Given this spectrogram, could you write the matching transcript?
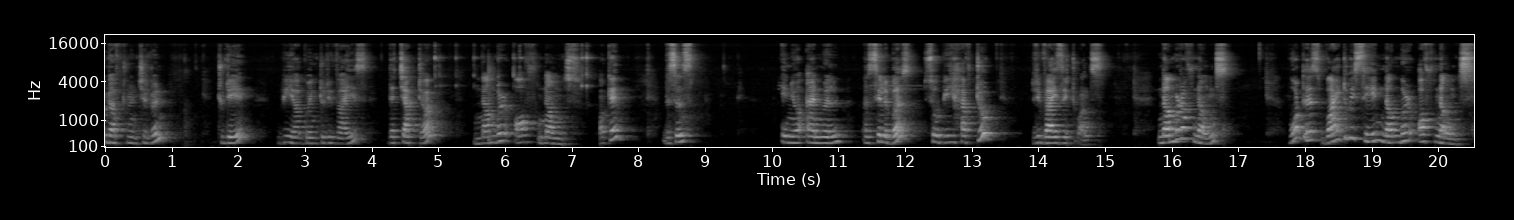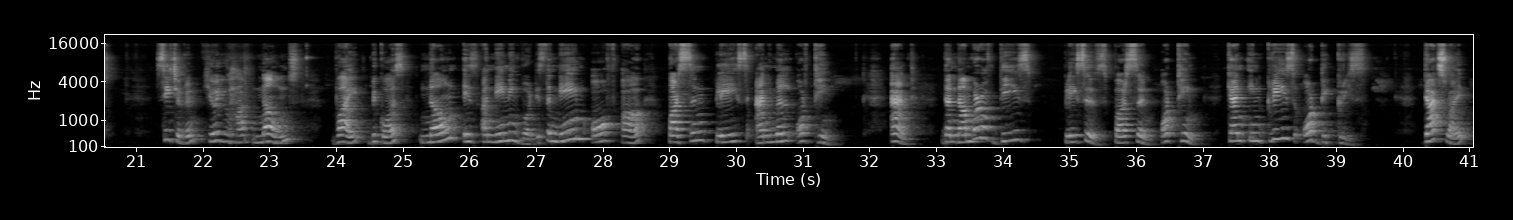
Good afternoon, children. Today we are going to revise the chapter Number of Nouns. Okay, this is in your annual uh, syllabus, so we have to revise it once. Number of nouns. What is, why do we say number of nouns? See, children, here you have nouns. Why? Because noun is a naming word, it's the name of a person, place, animal or thing. And the number of these places, person or thing can increase or decrease. That's why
